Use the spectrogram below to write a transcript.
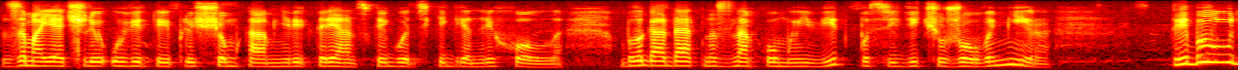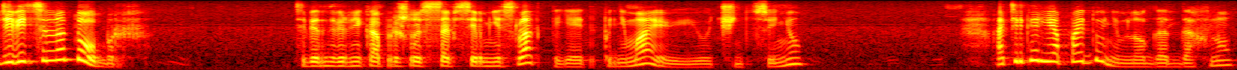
замаячили увитые плющом камни викторианской готики Генри Холла, благодатно знакомый вид посреди чужого мира. «Ты был удивительно добр». Тебе наверняка пришлось совсем не сладко, я это понимаю и очень ценю. А теперь я пойду немного отдохну.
